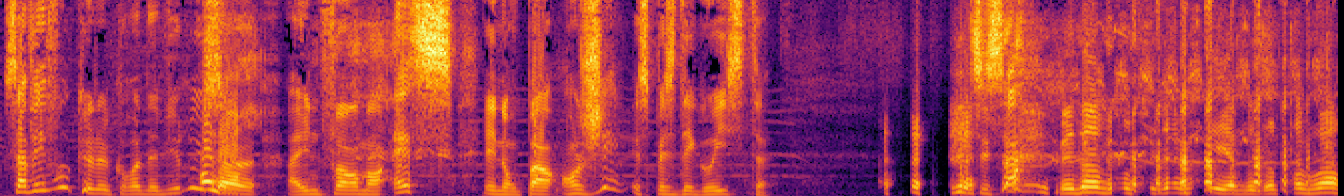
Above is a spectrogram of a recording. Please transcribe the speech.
Savez-vous que le coronavirus Alors. euh, a une forme en S et non pas en G, espèce d'égoïste? C'est ça? Mais non, mais on sait jamais, il y a besoin de savoir.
